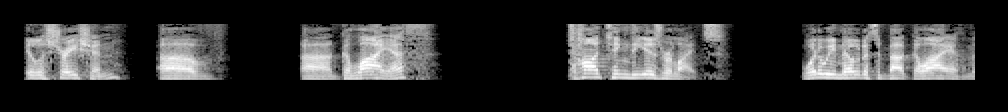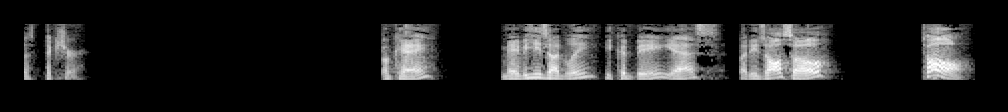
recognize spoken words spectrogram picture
illustration of uh, Goliath taunting the Israelites. What do we notice about Goliath in this picture? Okay. Maybe he's ugly. He could be, yes. But he's also tall.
